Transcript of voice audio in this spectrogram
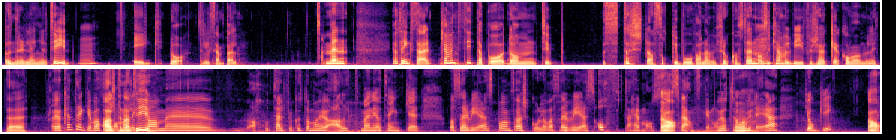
under en längre tid. Mm. Ägg då till exempel. Men jag tänker så här, kan vi inte titta på de typ största sockerbovarna vid frukosten och så Mm. kan väl vi försöka komma med lite, Ja, Jag kan tänka, vad får Alternativ. man liksom, eh, ja, hotellfrukost, de har ju allt, men jag tänker vad serveras på en förskola, vad serveras ofta hemma hos Ja. svensken? Och jag tror Ja. ju det är joggi. ja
